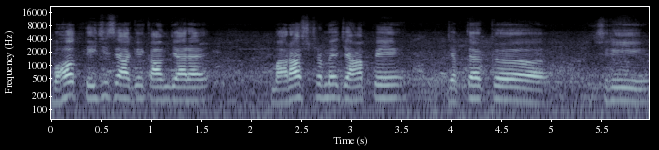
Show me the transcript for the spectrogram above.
बहुत तेज़ी से आगे काम जा रहा है। महाराष्ट्र में जहाँ पे जब तक श्री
